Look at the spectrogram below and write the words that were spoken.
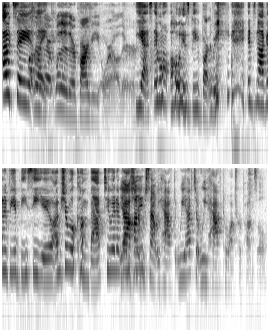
i would say whether, like they're, whether they're Barbie or other. Yes, it won't always be Barbie. it's not going to be a BCU. I'm sure we'll come back to it Yeah, hundred percent. We have to. We have to. We have to watch Rapunzel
